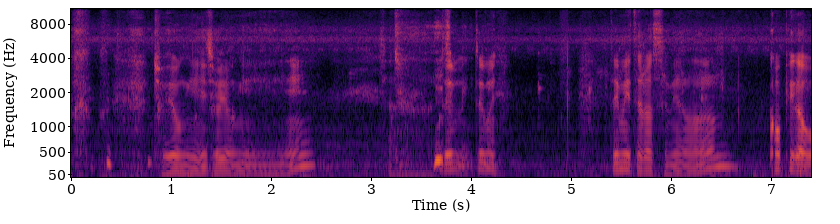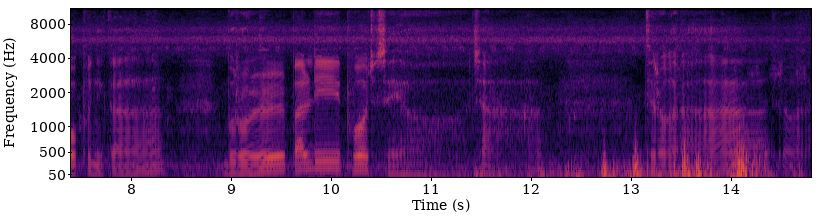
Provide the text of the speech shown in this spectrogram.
조용히 조용히 자, 뜸, 뜸이 뜸이 들었으면 커피가 고프니까 물을 빨리 부어주세요. 자, 들어가라, 들어가라,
